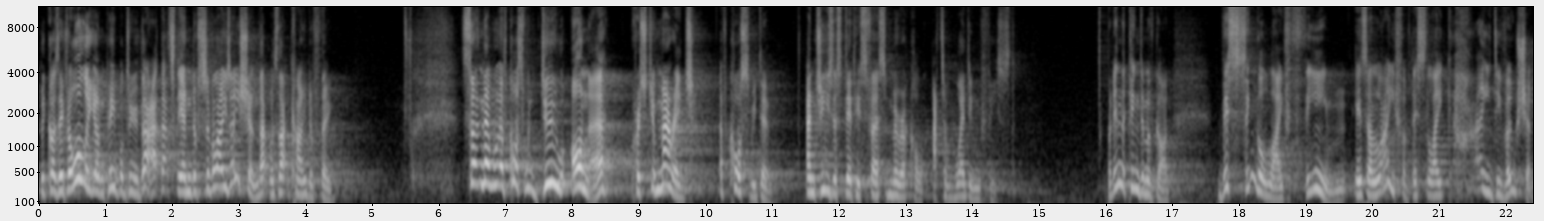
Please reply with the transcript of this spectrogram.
Because if all the young people do that, that's the end of civilization. That was that kind of thing. So now, of course, we do honor Christian marriage. Of course we do. And Jesus did his first miracle at a wedding feast. But in the kingdom of God, this single life theme is a life of this like high devotion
